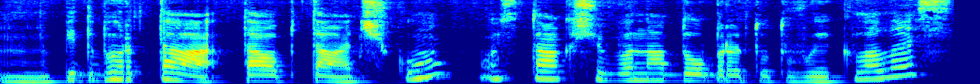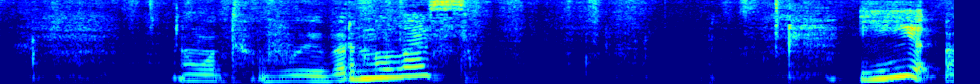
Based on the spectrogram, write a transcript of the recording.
м, підборта та обтачку, ось так, щоб вона добре тут виклалась, от, вивернулась. І е,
